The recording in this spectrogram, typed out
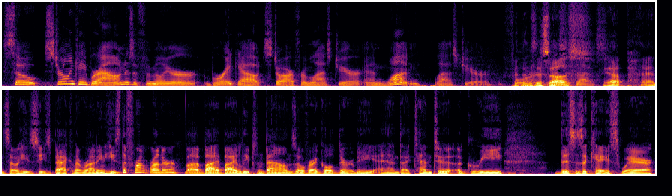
So Sterling K. Brown is a familiar breakout star from last year and won last year For This This Us. Us. Yep. And so he's he's back in the running. He's the front runner by, by by leaps and bounds over at Gold Derby, and I tend to agree. This is a case where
